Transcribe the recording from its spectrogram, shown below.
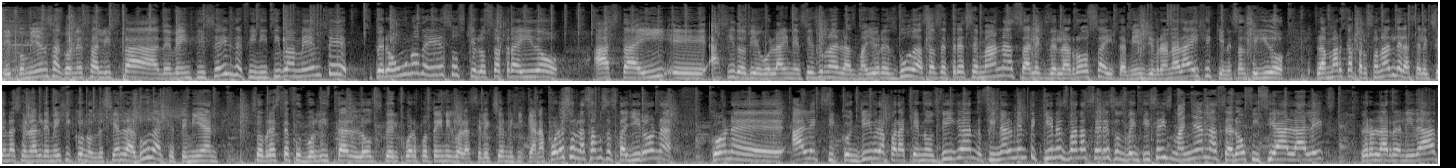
Y comienza con esa lista de 26 definitivamente, pero uno de esos que los ha traído hasta ahí eh, ha sido Diego Lainez y es una de las mayores dudas. Hace tres semanas Alex de la Rosa y también Gibran Araige, quienes han seguido la marca personal de la Selección Nacional de México, nos decían la duda que tenían sobre este futbolista los del cuerpo técnico de la Selección Mexicana. Por eso enlazamos hasta Girona con eh, Alex y con Gibra para que nos digan finalmente quiénes van a ser esos 26. Mañana será oficial, Alex, pero la realidad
